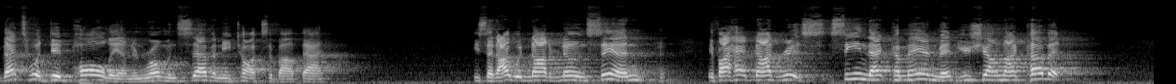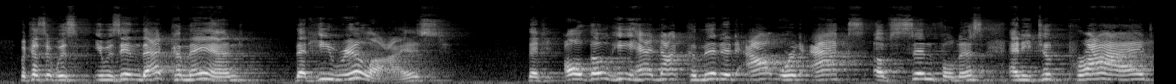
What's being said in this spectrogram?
That's what did Paul in. In Romans 7, he talks about that. He said, I would not have known sin if I had not re- seen that commandment, you shall not covet. Because it was, it was in that command that he realized that although he had not committed outward acts of sinfulness and he took pride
